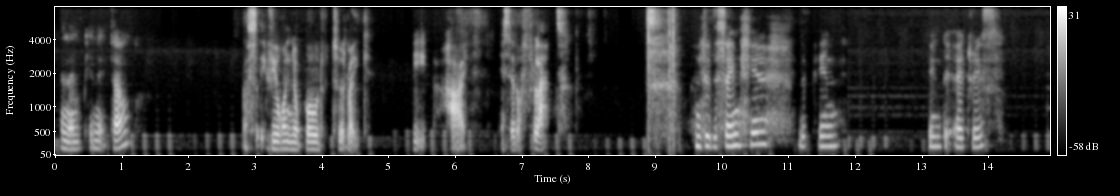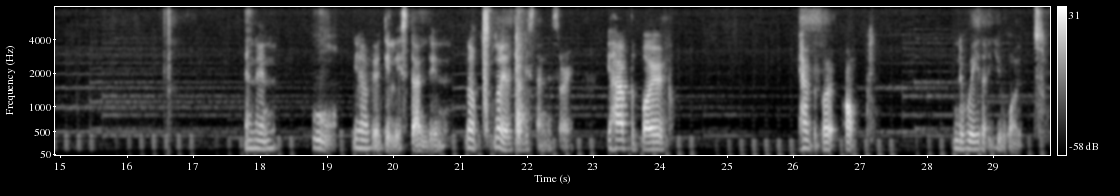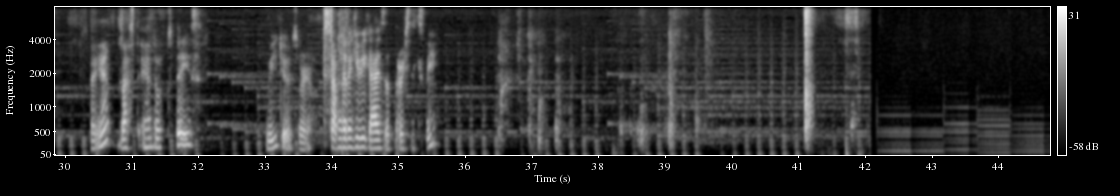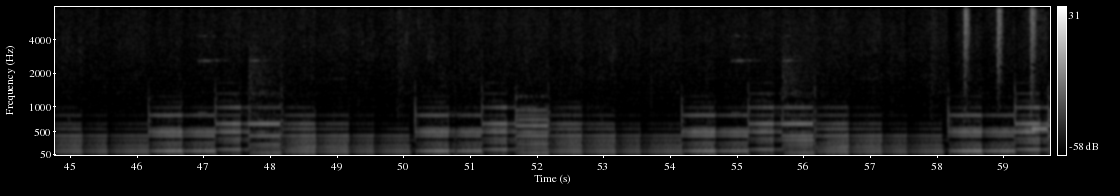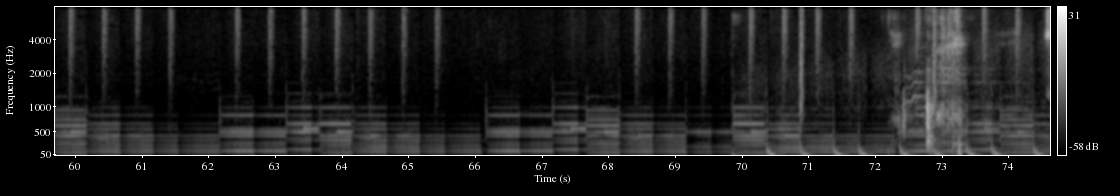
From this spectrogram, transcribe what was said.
and then pin it down. That's if you want your bowl to like be high instead of flat. And do the same here, the pin in the edges. And then ooh, you have your gele standing. No, no, your gele standing. Sorry, you have the bow. You have the bow up in the way that you want. So yeah, that's the end of today's video. Sorry. So I'm gonna give you guys a 360.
